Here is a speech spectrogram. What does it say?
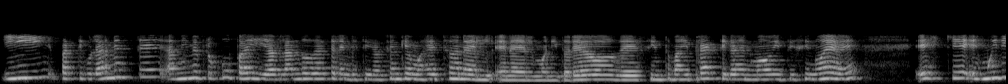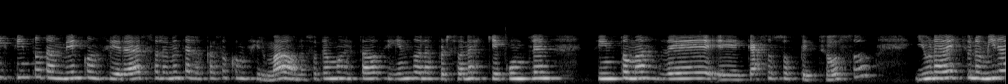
y particularmente a mí me preocupa, y hablando desde la investigación que hemos hecho en el, en el monitoreo de síntomas y prácticas en COVID-19, es que es muy distinto también considerar solamente los casos confirmados. Nosotros hemos estado siguiendo a las personas que cumplen síntomas de eh, casos sospechosos y una vez que uno mira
